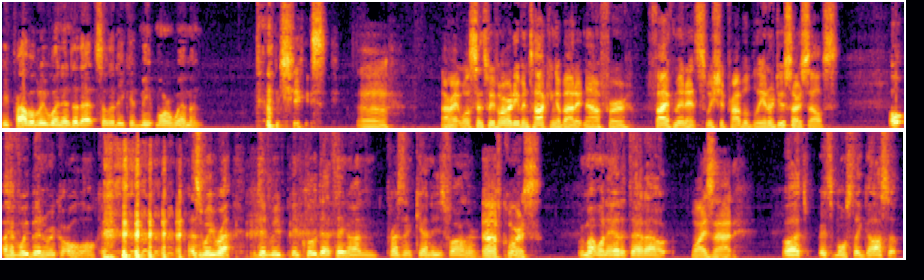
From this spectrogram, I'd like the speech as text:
He probably went into that so that he could meet more women. Oh, jeez. Uh, all right. Well, since we've already been talking about it now for five minutes, we should probably introduce ourselves. Oh, have we been? Rec- oh, okay. As we ra- did, we include that thing on President Kennedy's father. Uh, of course. We might want to edit that out. Why is that? Well, it's it's mostly gossip.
